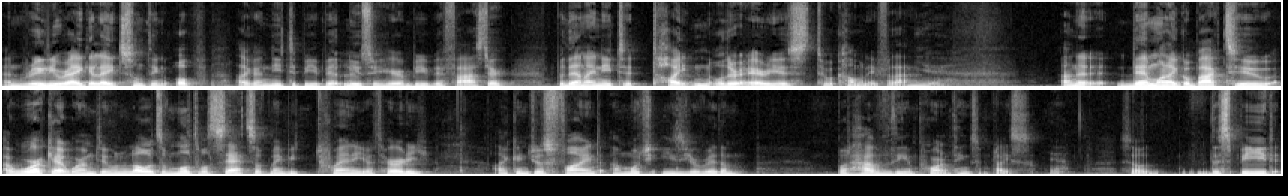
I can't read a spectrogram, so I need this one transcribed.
and really regulate something up. Like I need to be a bit looser here and be a bit faster, but then I need to tighten other areas to accommodate for that. yeah, And it, then when I go back to a workout where I'm doing loads of multiple sets of maybe 20 or 30, I can just find a much easier rhythm, but have the important things in place. Yeah. So the speed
